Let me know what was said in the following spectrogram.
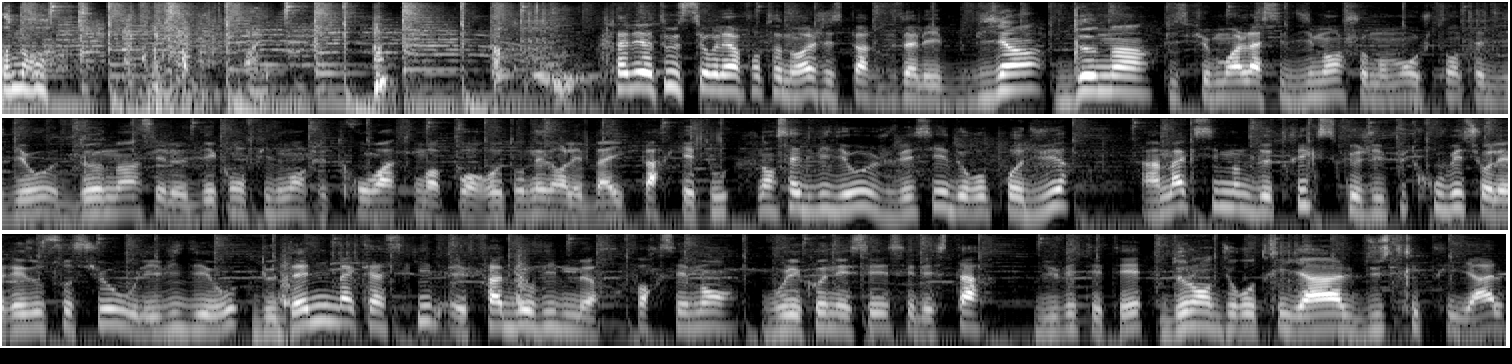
Oh non Salut à tous, c'est Aurélien Fontenoy, j'espère que vous allez bien. Demain, puisque moi là c'est dimanche au moment où je tourne cette vidéo, demain c'est le déconfinement, j'ai trop hâte, on va pouvoir retourner dans les bike parks et tout. Dans cette vidéo, je vais essayer de reproduire un maximum de tricks que j'ai pu trouver sur les réseaux sociaux ou les vidéos de Danny McCaskill et Fabio Wimmer. Forcément, vous les connaissez, c'est des stars du VTT, de l'enduro trial, du street trial.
